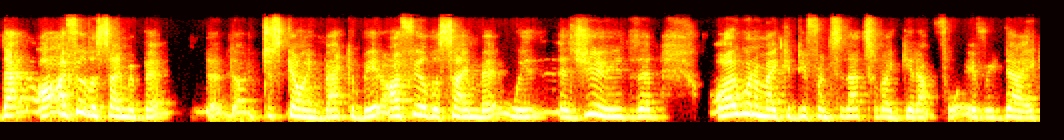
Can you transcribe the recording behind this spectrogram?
that I feel the same about Uh, just going back a bit, I feel the same with as you that I want to make a difference, and that's what I get up for every day.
